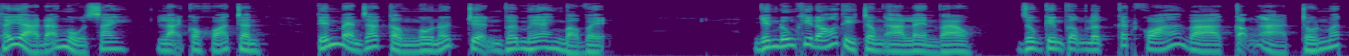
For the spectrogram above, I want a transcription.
Thấy ả đã ngủ say, lại có khóa chân. Tiến bèn ra cổng ngồi nói chuyện với mấy anh bảo vệ. Nhưng đúng khi đó thì chồng ả lèn vào, dùng kim cộng lực cắt khóa và cõng ả trốn mất.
